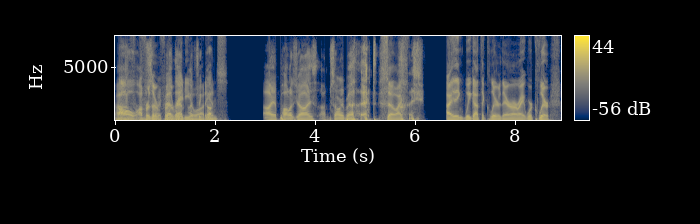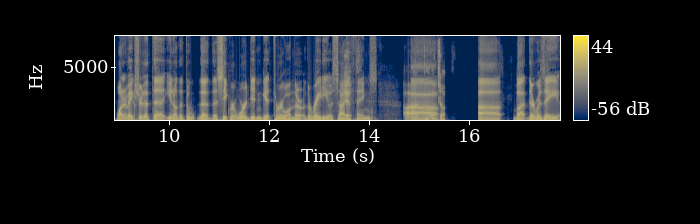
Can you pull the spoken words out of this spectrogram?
Uh, Oh, f- I'm for sorry the for the about that. I radio audience. I apologize. I'm sorry about that. So I, I think we got the clear there. All right, we're clear. Wanted to make sure that the you know that the the, the secret word didn't get through on the the radio side of Yes. things. I Uh, apologize. Uh, but there was a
